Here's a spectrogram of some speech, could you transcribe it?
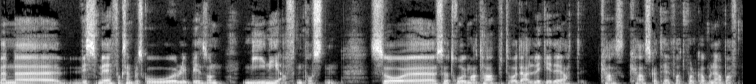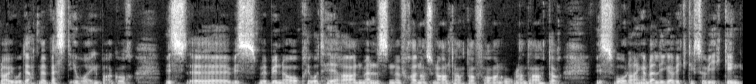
Men uh, hvis vi f.eks. skulle bli en sånn mini-Aftenposten, så, uh, så, tror jeg vi har tapt. Og det ligger i det at hva, hva, skal til for at folk abonnerer på Aftenbladet? Jo, det er at vi er best i vår egen bakgård. Hvis, uh, hvis vi begynner å prioritere anmeldelsene fra Nationaltheatret foran Rogaland Teater, hvis Vålerenga blir like viktig som Viking,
